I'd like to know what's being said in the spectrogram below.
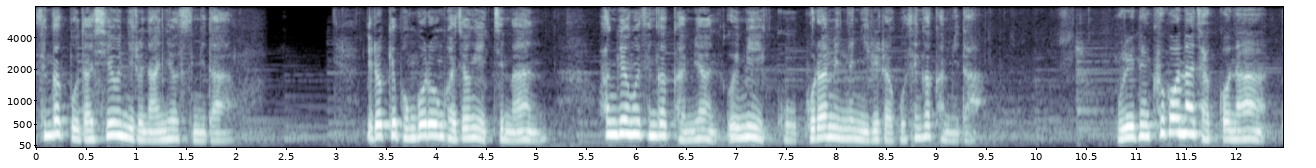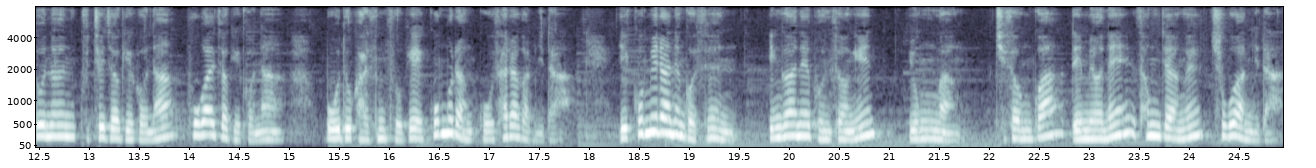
생각보다 쉬운 일은 아니었습니다. 이렇게 번거로운 과정이 있지만 환경을 생각하면 의미 있고 보람 있는 일이라고 생각합니다. 우리는 크거나 작거나 또는 구체적이거나 포괄적이거나 모두 가슴 속에 꿈을 안고 살아갑니다. 이 꿈이라는 것은 인간의 본성인 욕망, 지성과 내면의 성장을 추구합니다.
